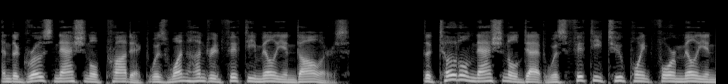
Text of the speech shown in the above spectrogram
and the gross national product was $150 million. The total national debt was $52.4 million.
